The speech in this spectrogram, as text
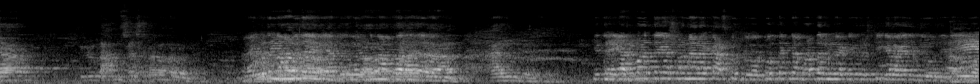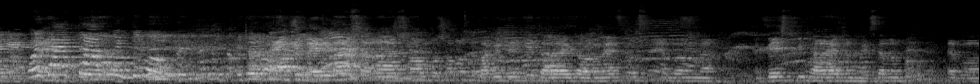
পিঠা এগুলো নাম শেষ করা যাবে না এগুলো নাম জানি না, এতগুলো নাম করা যাবে না। আয়োজন করেছে কিন্তু এরপর থেকে সোনারা কাজ করতে হবে প্রত্যেকটা ভাতার একটা স্টিকার লাগাই দিতে হবে এই কথা। ওই দায়িত্ব আমি দিব থ্যাংক ইউ ভেরি মাচ সমস্ত ভাবিদেরকে যারা এটা অর্গানাইজ করছে এবং বেস্ট পিঠার আয়োজন হয়েছে আমাদের এবং।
